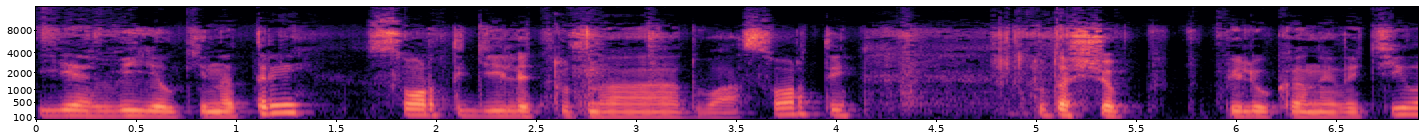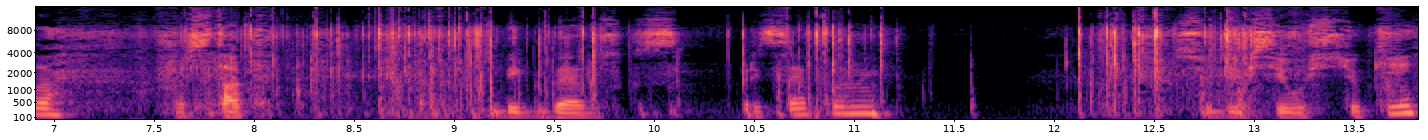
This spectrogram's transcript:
Є віялки на три сорти, ділять тут на два сорти. Тут, щоб пилюка не летіла, ось так Bev прицеплений. Сюди всі устюки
